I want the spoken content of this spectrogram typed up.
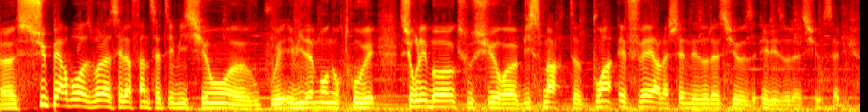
Euh, Super Bros, voilà, c'est la fin de cette émission. Vous pouvez évidemment nous retrouver sur les box ou sur bismart.fr, la chaîne des audacieuses et des audacieux. Salut.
